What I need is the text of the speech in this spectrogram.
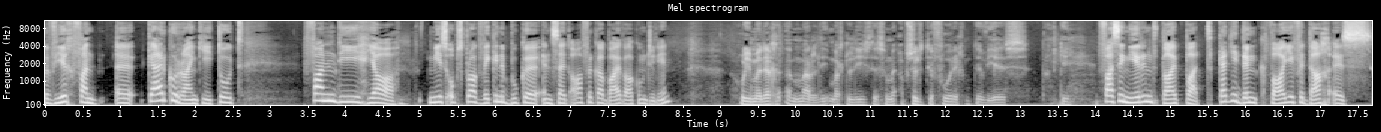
beweeg van 'n kerkkoerantjie tot van die ja, mees opspraakwekkende boeke in Suid-Afrika. Baie welkom Julian. Goeiemiddag eh, Martelies, dis vir my absolute voorreg om te wees. Dankie. Fascinerend daai pad. Kan jy dink waar jy vandag is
